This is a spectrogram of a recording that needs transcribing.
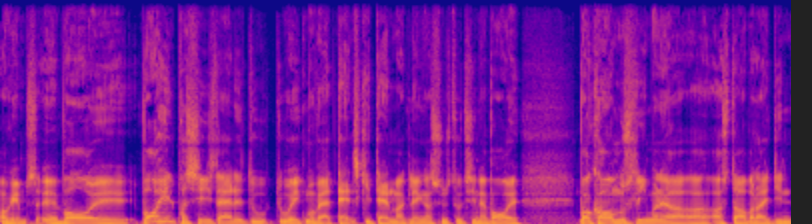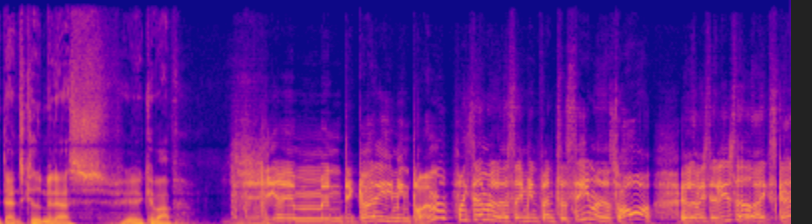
okay, så, øh, hvor, øh, hvor helt præcist er det, du, du ikke må være dansk i Danmark længere, synes du, Tina? Hvor, øh, hvor kommer muslimerne og, og, og stopper dig i din danskhed med deres øh, kebab? Jamen, det gør de i mine drømme, for eksempel. Altså i min fantasi, når jeg sover. Eller hvis jeg lige sidder og ikke skal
